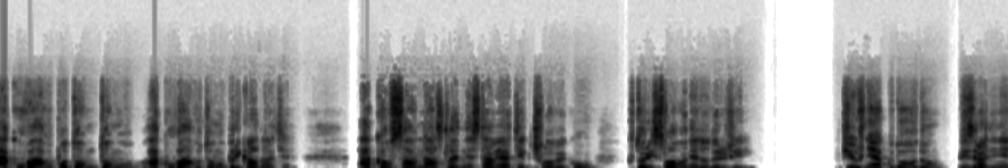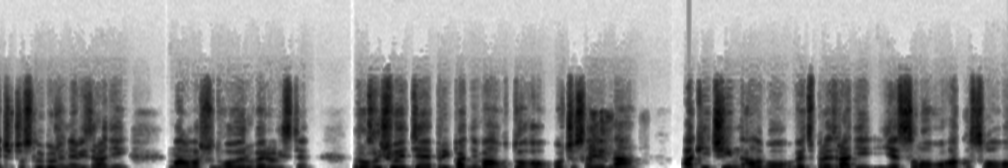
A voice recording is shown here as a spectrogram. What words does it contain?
Akú váhu potom tomu, akú váhu tomu prikladáte? Ako sa následne staviate k človeku, ktorý slovo nedodrží? Či už nejakú dohodu, vyzradí niečo, čo slúbil, že nevyzradí, mal vašu dôveru, verili ste. Rozlišujete prípadne váhu toho, o čo sa jedná? Aký čin alebo vec prezradí? Je slovo ako slovo?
